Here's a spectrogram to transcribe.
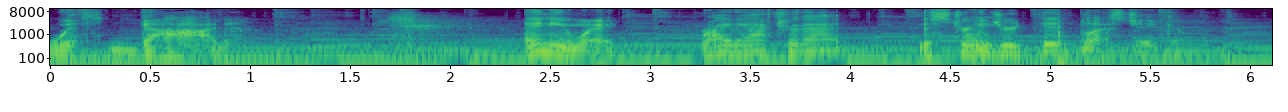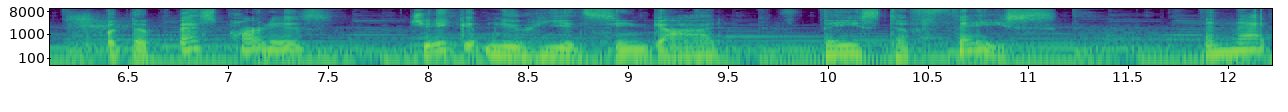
with God. Anyway, right after that, the stranger did bless Jacob. But the best part is, Jacob knew he had seen God face to face, and that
